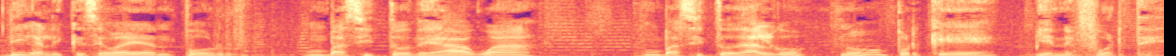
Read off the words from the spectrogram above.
díganle que se vayan por un vasito de agua, un vasito de algo, ¿no? Porque viene fuerte.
